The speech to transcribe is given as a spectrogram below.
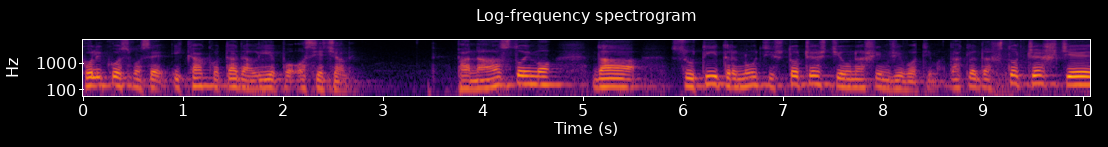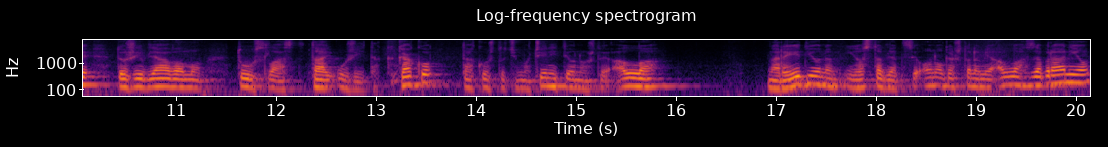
koliko smo se i kako tada lijepo osjećali. Pa nastojimo da su ti trenuci što češće u našim životima. Dakle, da što češće doživljavamo tu slast, taj užitak. Kako? Tako što ćemo činiti ono što je Allah naredio nam i ostavljati se onoga što nam je Allah zabranio.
